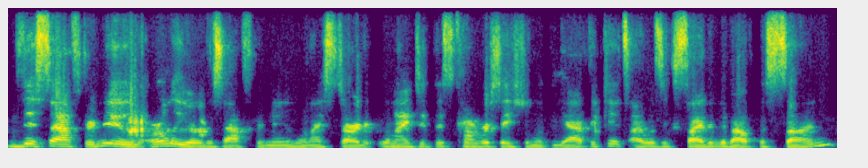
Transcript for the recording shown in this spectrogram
this afternoon, earlier this afternoon, when I started, when I did this conversation with the advocates, I was excited about the sun.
